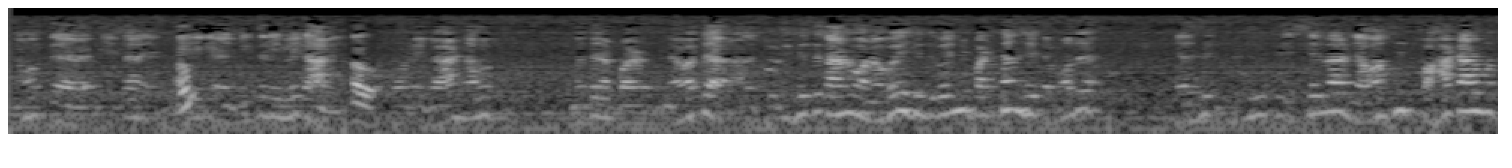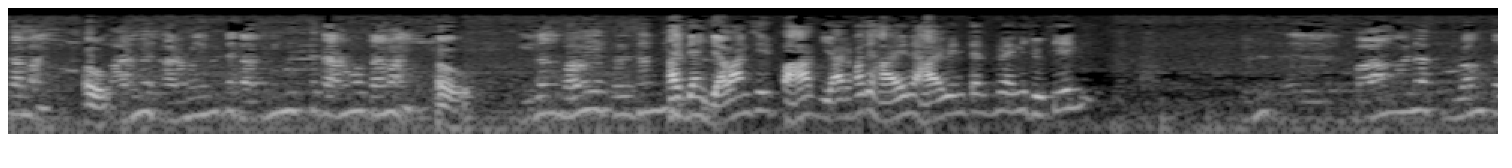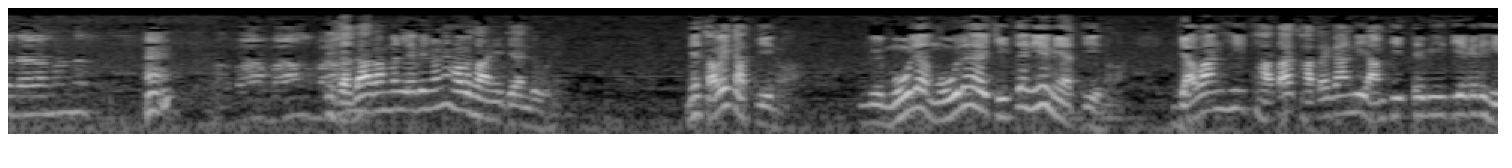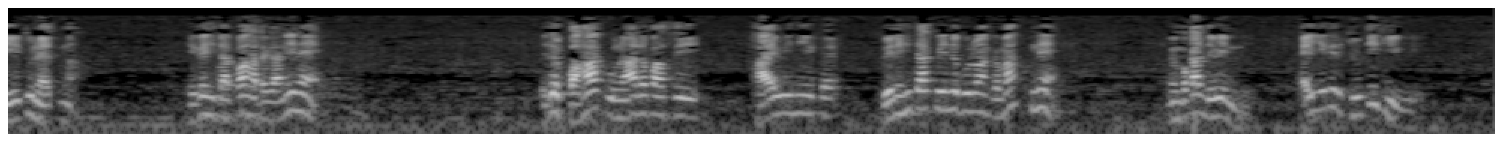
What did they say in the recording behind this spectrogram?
නමුත් ඒක චිත්ත නියමයක් ආවේ. ඔව්. ඒක ගන්න මෙතන නැවත ප්‍රතිසිත අනුව නොවේ සිදු වෙන්නේ පටන් සිත මොකද ඉස්සෙල්ලා ජවන්සිත පහට අනුව තමයි. ඔව්. කර්ම කර්ම නිමිත්ත ගති නිමිත්තට අනුව තමයි. ඔව්. ඊළඟ භවයේ ප්‍රතිසන්දි අද දැන් ජවන්සිත පහ ගියාට පස්සේ 6 6 වෙනි තැනට එන්නේ චුතියෙන්නේ. පාං වෙන පුරං තදාරමන්න ඈ පාං පාං මේ සදාරම්මන ලැබෙනවනම් අවසානයට යන්න ඕනේ. දැන් තව එකක් තියෙනවා. මේ මූල මූල චිත්ත නියමයක් තියෙනවා. ජවන් හිත් හතක් හටගන්නේ යම් චිත්ත වීදියකට හේතු නැත්නම්. ඒක හිතක්ව හටගන්නේ නැහැ. ඒක පහක් වුණාට පස්සේ හයවෙනි එක වෙන හිතක් වෙන්න පුළුවන් කමක් නැහැ. මේ මොකද්ද වෙන්නේ? ඇයි ඒකට චුති කිව්වේ?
